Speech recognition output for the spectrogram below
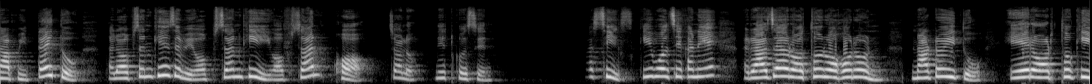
নাপিত, তাই তো? তাহলে অপশান কী যাবে অপশান কি? অপশান খ। চলো নেক্সট কোয়েশ্চেন সিক্স কী বলছে এখানে? রাজা রথরহরণ, নাটয়িত। এর অর্থ কি?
